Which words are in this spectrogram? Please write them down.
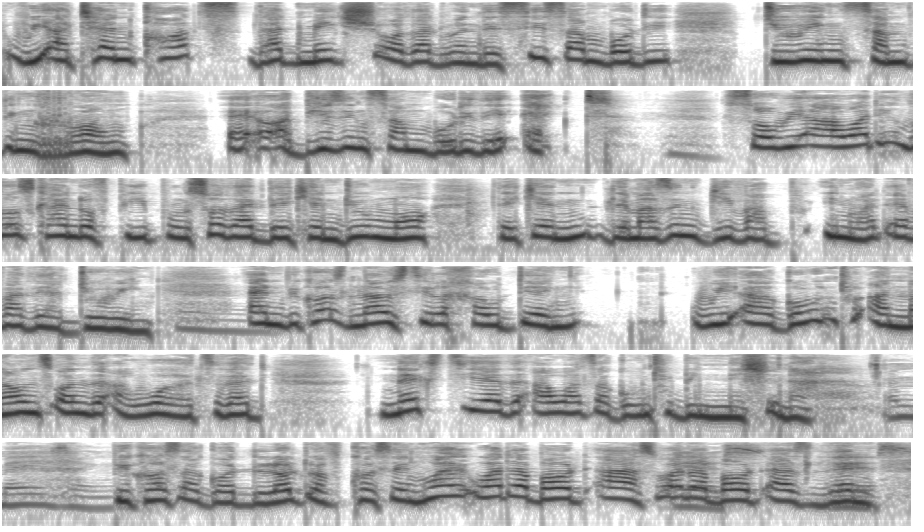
we attend courts, that make sure that when they see somebody doing something wrong, uh, abusing somebody, they act. So we are awarding those kind of people so that they can do more. They can they mustn't give up in whatever they are doing. Mm. And because now still Gauteng we are going to announce on the awards that next year the awards are going to be national Amazing. because I got a lot of calls saying, Why, what about us? What Yes, about us? Then yes.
